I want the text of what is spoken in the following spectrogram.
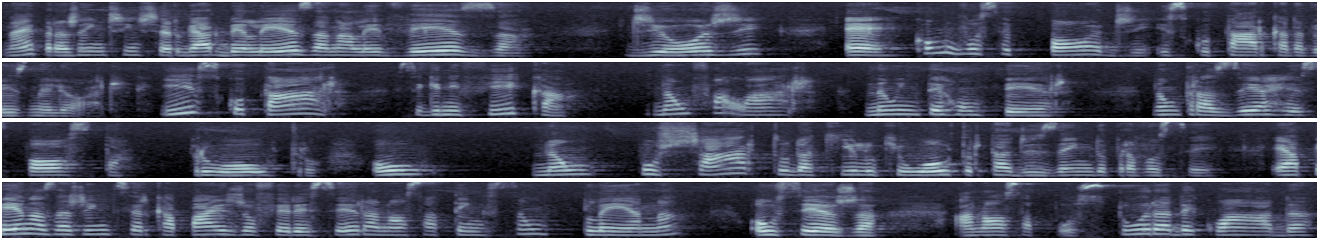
né, para a gente enxergar beleza na leveza de hoje, é como você pode escutar cada vez melhor. E escutar significa não falar, não interromper, não trazer a resposta para o outro ou não puxar tudo aquilo que o outro está dizendo para você. É apenas a gente ser capaz de oferecer a nossa atenção plena, ou seja, a nossa postura adequada,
